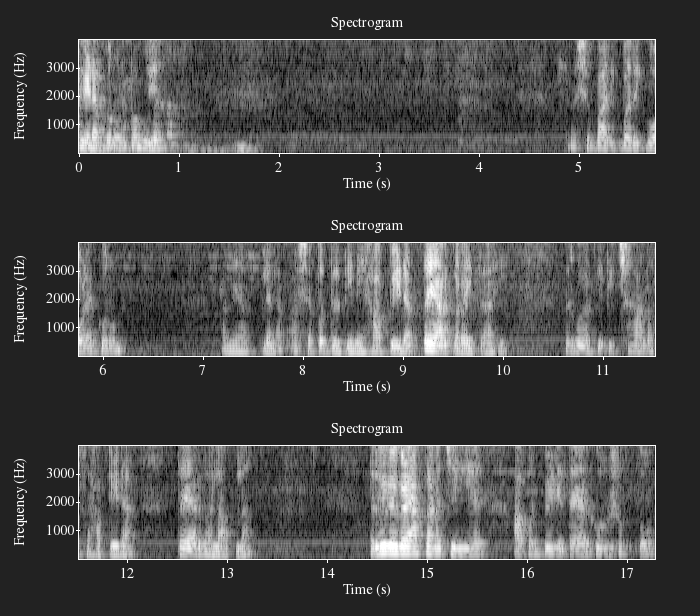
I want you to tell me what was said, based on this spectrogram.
पेढा करून पाहूया. तर असे बारीक बारीक गोळ्या करून आणि आपल्याला अशा पद्धतीने हा पेढा तयार करायचा आहे. तर बघा किती छान असा हा पेढा तयार झाला आपला. तर वेगवेगळ्या आकाराचे हे आपण पेढे तयार करू शकतो.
